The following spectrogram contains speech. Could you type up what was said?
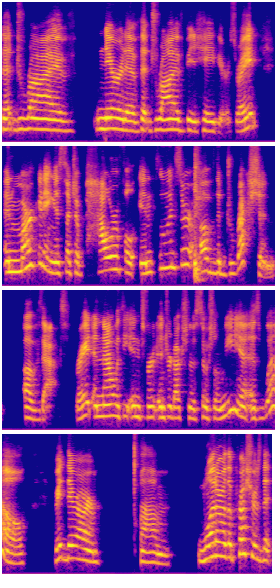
that drive narrative that drive behaviors, right? And marketing is such a powerful influencer of the direction of that, right? And now with the intro- introduction of social media as well, right? There are, um, what are the pressures that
